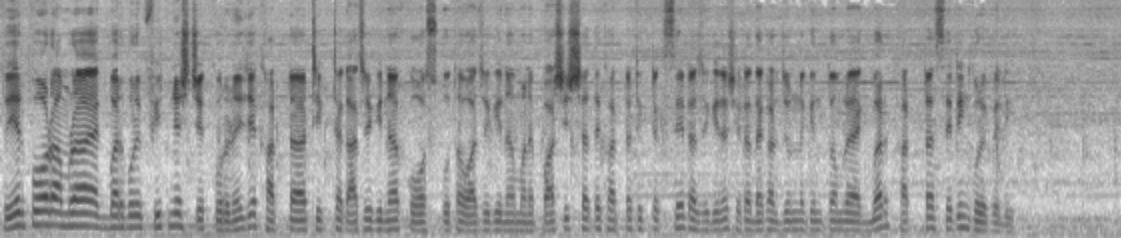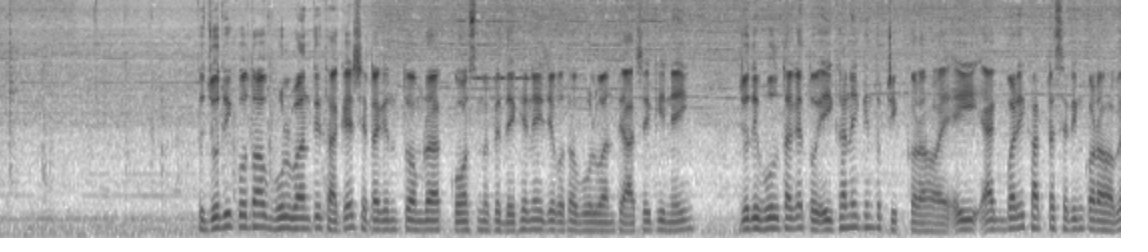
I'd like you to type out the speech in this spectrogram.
তো এরপর আমরা একবার করে ফিটনেস চেক করে নিই যে খাটটা ঠিকঠাক আছে কি না কস কোথাও আছে কি না মানে পাশির সাথে খাটটা ঠিকঠাক সেট আছে কি না সেটা দেখার জন্য কিন্তু আমরা একবার খাটটা সেটিং করে ফেলি। তো যদি কোথাও ভুল ভ্রান্তি থাকে, সেটা কিন্তু আমরা কস মেপে দেখে নেই যে কোথাও ভুল ভ্রান্তি আছে কি নেই। যদি ভুল থাকে, তো এইখানেই কিন্তু ঠিক করা হয়। এই একবারই খাটটা সেটিং করা হবে,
